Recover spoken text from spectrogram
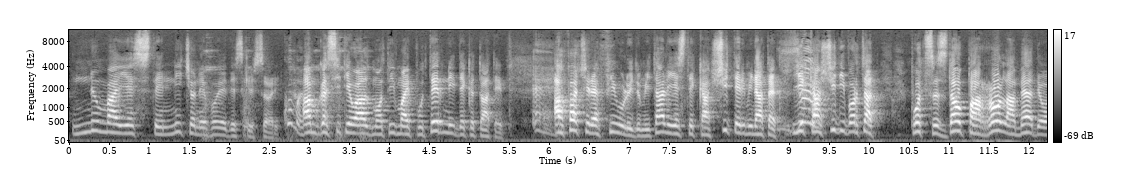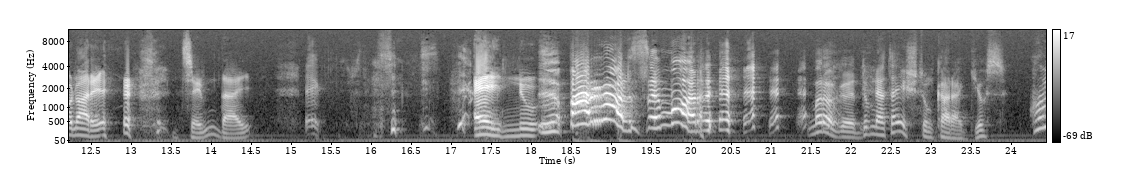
nu mai este nicio nevoie de scrisori. Cum așa? Am găsit eu alt motiv mai puternic decât toate. Afacerea fiului dumitale este ca și terminată, e ca și divorțat. Pot să-ți dau parola mea de onoare. Ce-mi dai? Ei, nu. Parol să mor! Mă rog, dumneata ești un caragios? Cum,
